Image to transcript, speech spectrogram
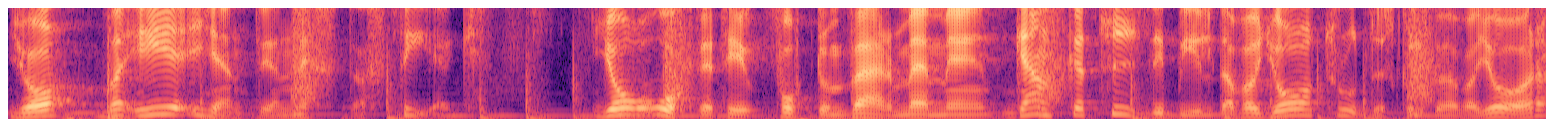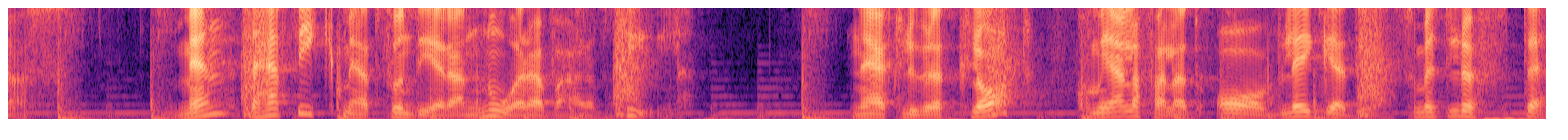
Ja, vad är egentligen nästa steg? Jag åkte till Fortum Värme med en ganska tydlig bild av vad jag trodde skulle behöva göras. Men det här fick mig att fundera några varv till. När jag klurat klart kommer jag i alla fall att avlägga det som ett löfte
